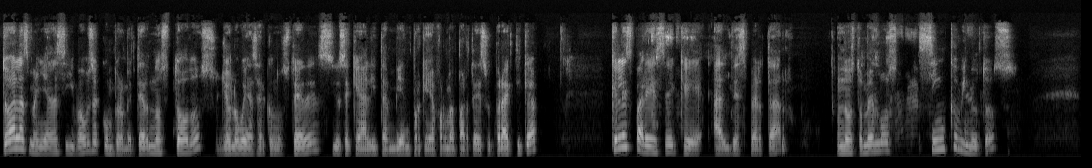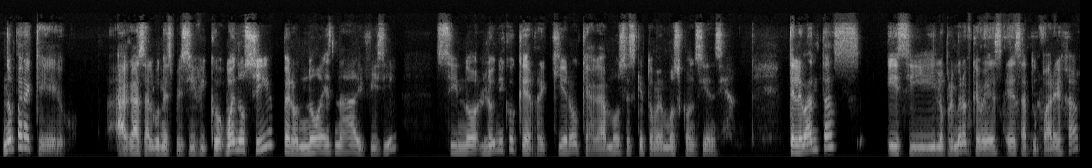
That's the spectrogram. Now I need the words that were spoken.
Todas las mañanas y vamos a comprometernos todos, yo lo voy a hacer con ustedes, yo sé que Ali también porque ya forma parte de su práctica. ¿Qué les parece que al despertar nos tomemos cinco minutos no para que hagas algo en específico, bueno, sí, pero no es nada difícil, sino lo único que requiero que hagamos es que tomemos conciencia. Te levantas y si lo primero que ves es a tu pareja,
